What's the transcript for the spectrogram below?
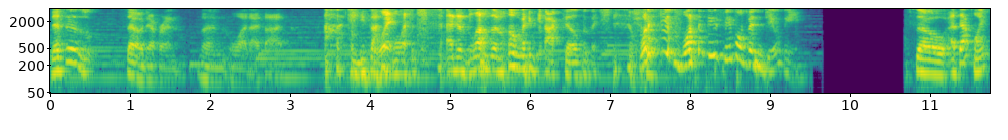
This is so different than what I thought. Jeez, I'm Blitzed. I just love the homemade cocktails with this. What have what have these people been doing? So at that point,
